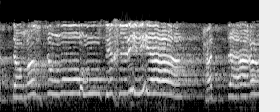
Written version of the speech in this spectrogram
فاتخذتموهم سخريا حتى أن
